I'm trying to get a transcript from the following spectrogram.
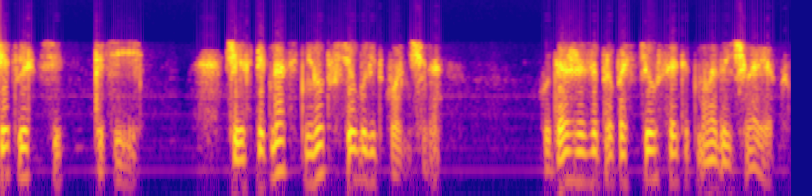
четверти три. Через пятнадцать минут все будет кончено. Куда же запропастился этот молодой человек?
